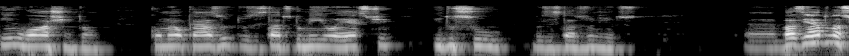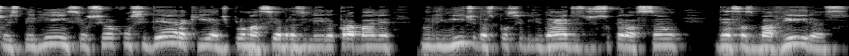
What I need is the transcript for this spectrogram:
em Washington, como é o caso dos estados do meio-oeste e do sul dos Estados Unidos. Baseado na sua experiência, o senhor considera que a diplomacia brasileira trabalha no limite das possibilidades de superação dessas barreiras?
